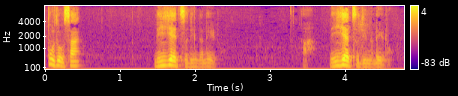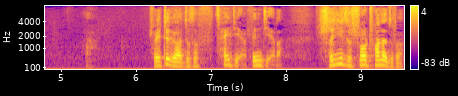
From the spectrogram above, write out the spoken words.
步骤三，理解指令的内容。啊，理解指令的内容。啊所以这个就是拆解分解了，实际是说穿了，就说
